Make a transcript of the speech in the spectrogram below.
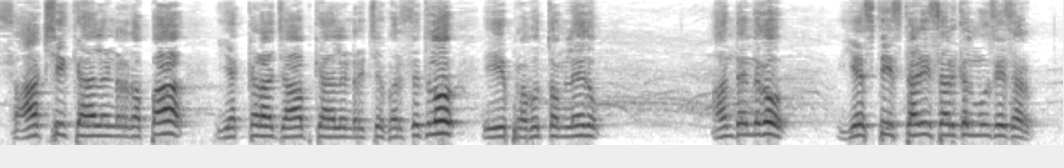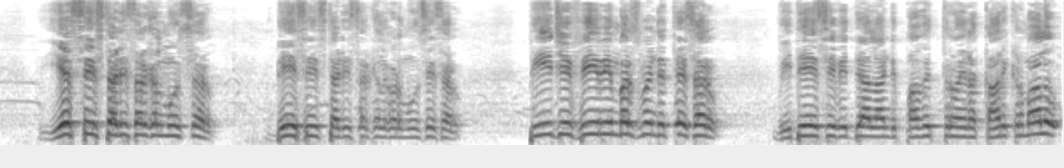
సాక్షి క్యాలెండర్ తప్ప ఎక్కడ జాబ్ క్యాలెండర్ ఇచ్చే పరిస్థితిలో ఈ ప్రభుత్వం లేదు. అంతెందుకు ఎస్టీ స్టడీ సర్కిల్ మూసేశారు. ఎస్సీ స్టడీ సర్కిల్ మూసేశారు. బీసీ స్టడీ సర్కిల్ కూడా మూసేశారు. పీజీ ఫీ రీంబర్స్మెంట్ ఎత్తేశారు. విదేశీ విద్య లాంటి పవిత్రమైన కార్యక్రమాలు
